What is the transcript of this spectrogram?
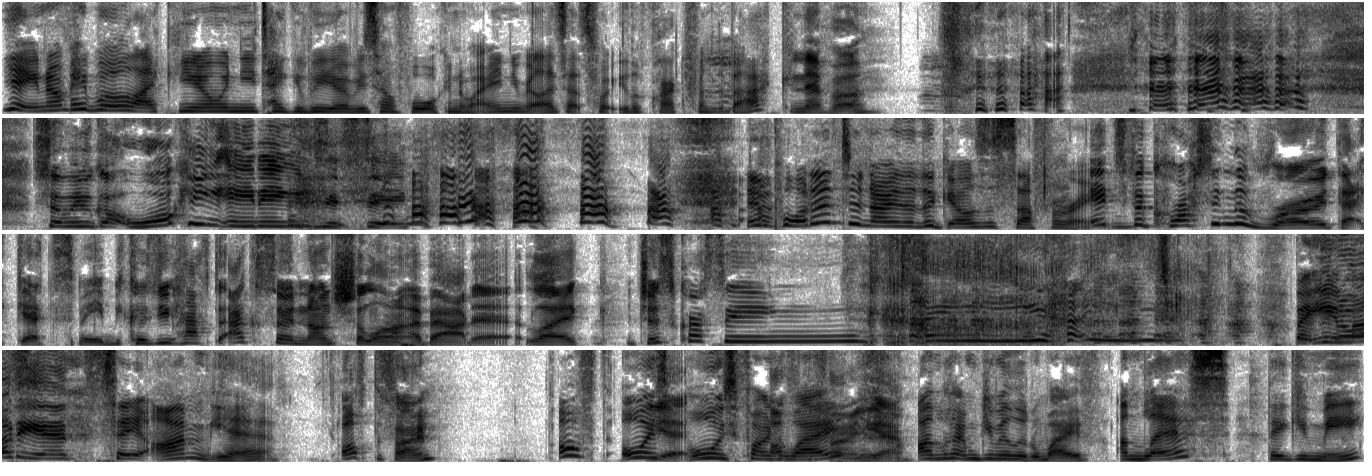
Yeah, you know, people are like, you know, when you take a video of yourself walking away and you realize that's what you look like from the back. Never. so we've got walking, eating, existing. Important to know that the girls are suffering. It's the crossing the road that gets me because you have to act so nonchalant about it. Like, just crossing. but an must- audience. See, I'm yeah. Off the phone. Off, always, Yeah, always phone off the away. phone, yeah. I'm, I'm giving a little wave, unless they give me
